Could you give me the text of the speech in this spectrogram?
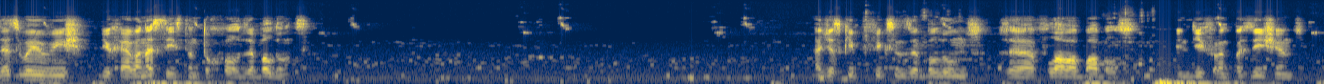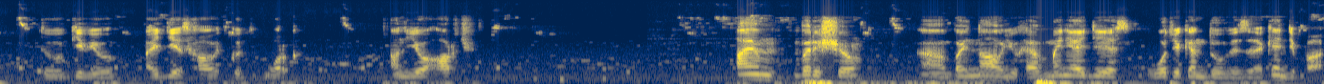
That's why you wish you have an assistant to hold the balloons. I just keep fixing the balloons, the flower bubbles in different positions to give you ideas how it could work on your arch. I am very sure uh, by now you have many ideas what you can do with a candy bar.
